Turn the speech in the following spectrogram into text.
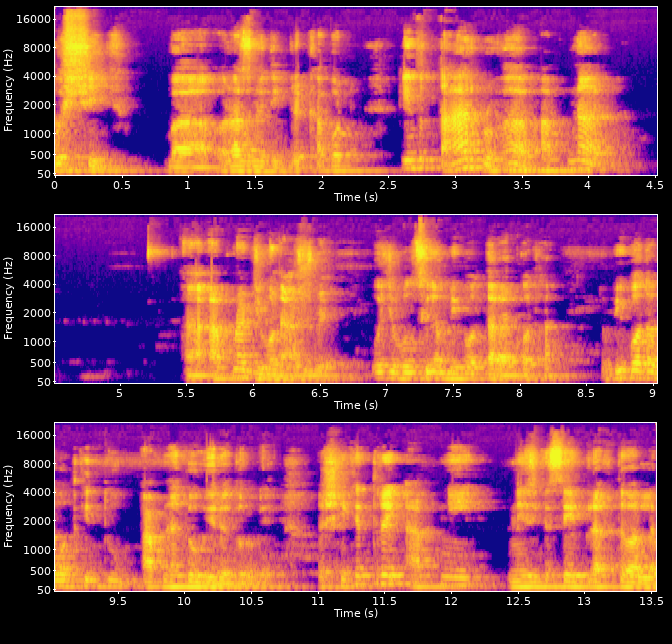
বৈশ্বিক বা রাজনৈতিক প্রেক্ষাপট, কিন্তু তার প্রভাব আপনার আপনার জীবনে আসবে। ওই যে বলছিলাম বিপদ তারার কথা বিপদ আপদ কিন্তু আপনাকেও ঘিরে ধরবে তো সেক্ষেত্রে আপনি নিজেকে সেফ রাখতে পারলে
